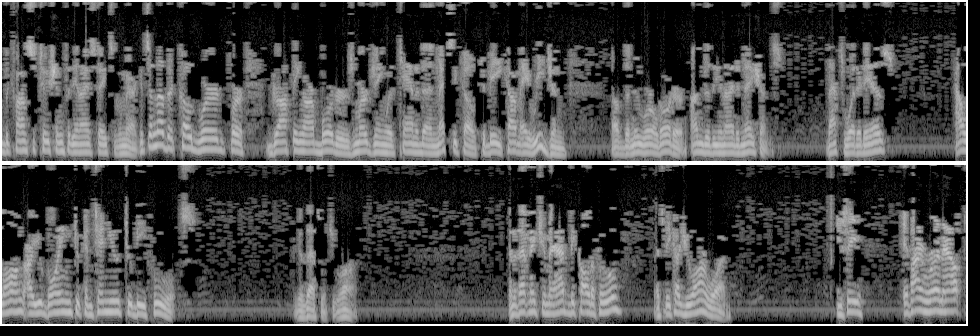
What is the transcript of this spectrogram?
of the Constitution for the United States of America. It's another code word for dropping our borders, merging with Canada and Mexico to become a region of the New World Order under the United Nations. That's what it is. How long are you going to continue to be fools? Because that's what you are. And if that makes you mad be called a fool, that's because you are one. You see, if I run out,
